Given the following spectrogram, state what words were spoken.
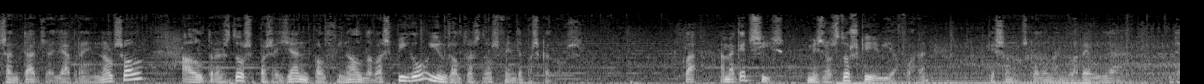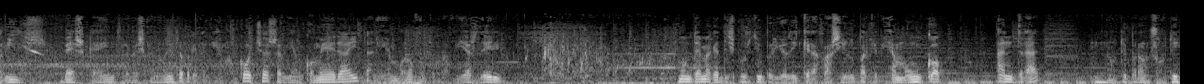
sentats allà prenent el sol, altres dos passejant pel final de l'espigó i uns altres dos fent de pescadors. Clar, amb aquests sis, més els dos que hi havia fora, que són els que donen la veu de d'avís, ves que entra, ves que no entra, perquè teníem el cotxe, sabíem com era i teníem bueno, fotografies d'ell. Muntem aquest dispositiu, però jo dic que era fàcil perquè aviam, un cop entrat no té per on sortir.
